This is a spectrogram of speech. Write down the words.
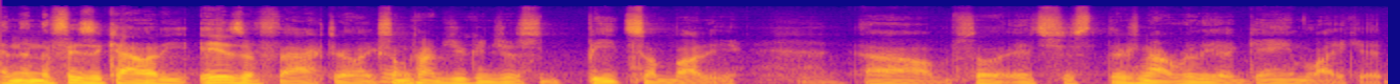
And then the physicality is a factor. Like sometimes you can just beat somebody. Um, so it's just there's not really a game like it.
